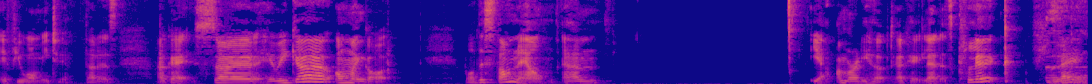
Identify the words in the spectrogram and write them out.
if you want me to, that is. Okay, so here we go. Oh my god. Well, this thumbnail, um, yeah, I'm already hooked. Okay, let us click play.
